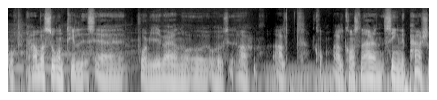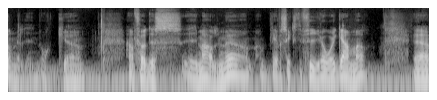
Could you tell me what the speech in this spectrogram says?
Och han var son till eh, formgivaren och, och, och ja, allt, allkonstnären Signe Persson Melin. Och, eh, han föddes i Malmö, han blev 64 år gammal. Eh,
